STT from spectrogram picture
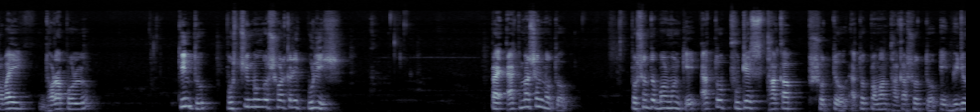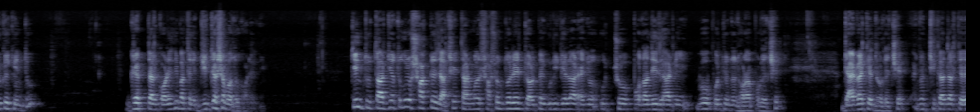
সবাই ধরা পড়ল। কিন্তু পশ্চিমবঙ্গ সরকারের পুলিশ প্রায় এক মাসের মতো প্রশান্ত বর্মনকে এত ফুটেজ থাকা সত্ত্বেও, এত প্রমাণ থাকা সত্ত্বেও এই ভিডিওকে কিন্তু গ্রেপ্তার করেনি বা তাকে জিজ্ঞাসাবাদও করেনি। কিন্তু তার যতগুলো সাক্ষেজ আছে, তার মধ্যে শাসক দলের জলপাইগুড়ি জেলার একজন উচ্চ পদাধিকারীও পর্যন্ত ধরা পড়েছে। ড্রাইভারকে ধরেছে, একজন ঠিকাদারকে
